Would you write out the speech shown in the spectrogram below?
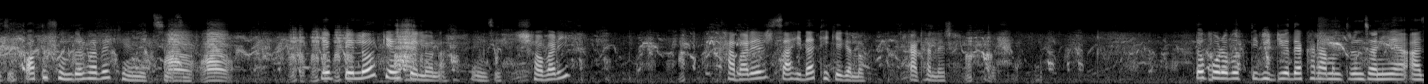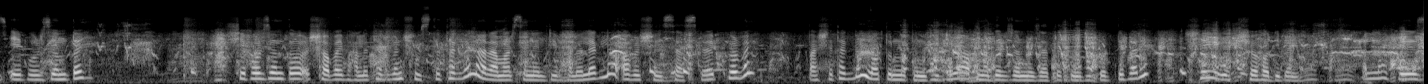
এই যে, কত সুন্দরভাবে খেয়ে নিচ্ছে। কেউ পেল কেউ পেল না। এই যে, সবারই খাবারের চাহিদা থেকে গেল কাঁঠালের। তো পরবর্তী ভিডিও দেখার আমন্ত্রণ জানিয়ে আজ এ পর্যন্তই। সে পর্যন্ত সবাই ভালো থাকবেন, সুস্থ থাকবেন, আর আমার চ্যানেলটি ভালো লাগলে অবশ্যই সাবস্ক্রাইব করবেন। পাশে থাকবেন নতুন নতুন ভিডিও আপনাদের জন্য যাতে তৈরি করতে পারি, সেই উৎসাহ দিবেন। আল্লাহ হাফেজ।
